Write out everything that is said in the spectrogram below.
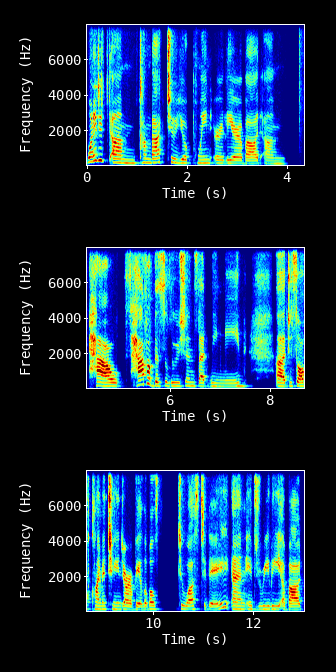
Wanted to um, come back to your point earlier about. Um, how half of the solutions that we need uh, to solve climate change are available to us today. And it's really about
